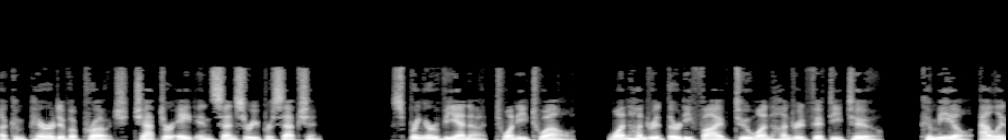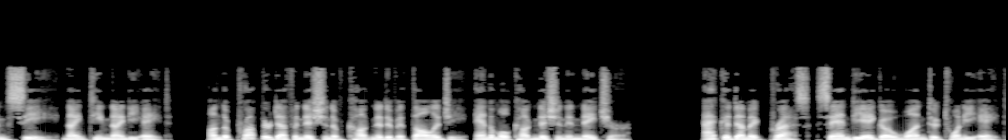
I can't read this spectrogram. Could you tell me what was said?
A Comparative Approach, Chapter 8 in Sensory Perception. Springer Vienna, 2012. 135–152. Kamil, Alan C. 1998. On the Proper Definition of Cognitive Ethology, Animal Cognition in Nature. Academic Press, San Diego 1–28.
